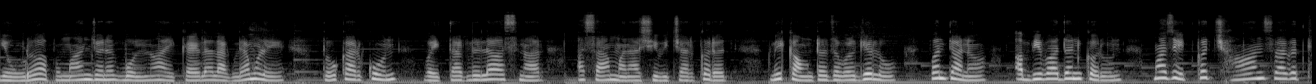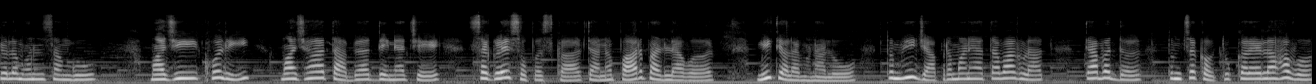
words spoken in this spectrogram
एवढं अपमानजनक बोलणं ऐकायला लागल्यामुळे तो कारकून वैतागलेला असणार असा मनाशी विचार करत मी काउंटरजवळ गेलो पण त्यानं अभिवादन करून माझं इतकं छान स्वागत केलं म्हणून सांगू माझी खोली माझ्या ताब्यात देण्याचे सगळे सोपस्कार त्यानं पार पाडल्यावर मी त्याला म्हणालो तुम्ही ज्याप्रमाणे आता वागलात त्याबद्दल तुमचं कौतुक करायला हवं.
